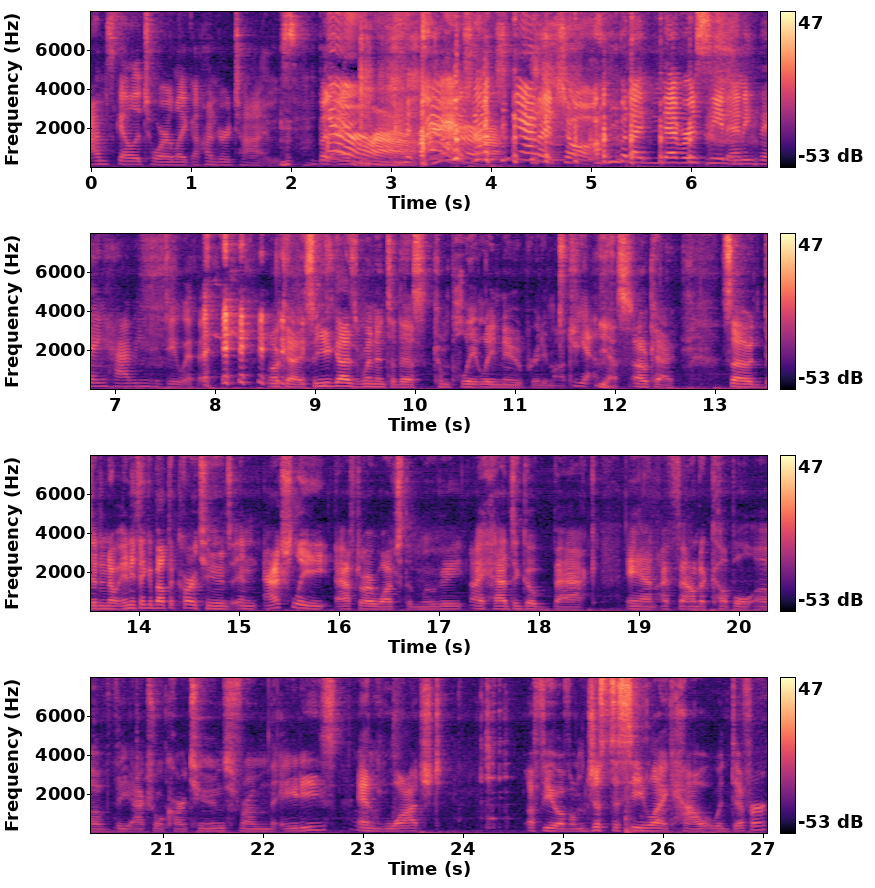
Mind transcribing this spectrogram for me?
I'm Skeletor like a hundred times. But I Skeletor but I've never seen anything having to do with it. Okay, so you guys went into this completely new, pretty much. yes. Yes. Okay. So didn't know anything about the cartoons, and actually, after I watched the movie, I had to go back and I found a couple of the actual cartoons from the '80s and oh. watched a few of them just to see like how it would differ,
